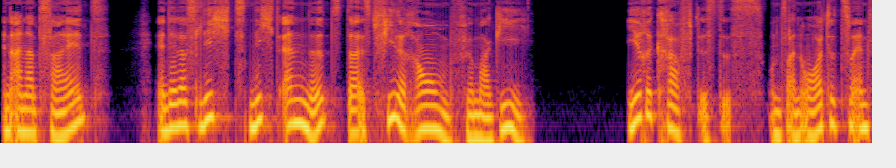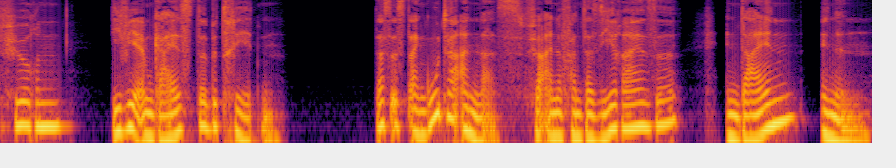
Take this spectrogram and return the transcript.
In einer Zeit, in der das Licht nicht endet, da ist viel Raum für Magie. Ihre Kraft ist es, uns an Orte zu entführen, die wir im Geiste betreten. Das ist ein guter Anlass für eine Fantasiereise in dein Innen,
